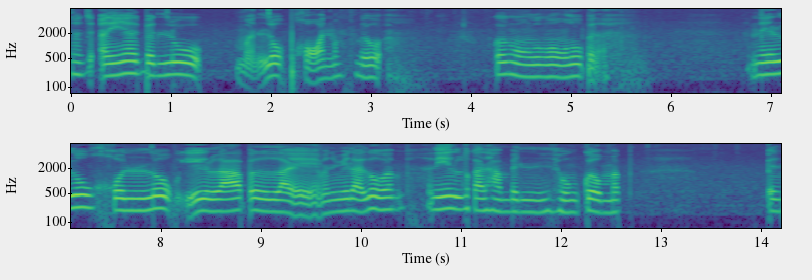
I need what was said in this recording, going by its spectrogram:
น่าจะอันนี้เป็นรูปเหมือนรูปคอนมั้งไม่รู้ก็งงงงรูปไปหน่อยในรูปคนรูปอีราฟอะไรมันมีหลายรูปครับอันนี้การทำเป็นวงกลมครับเป็น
